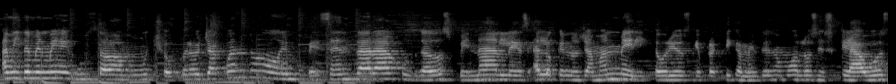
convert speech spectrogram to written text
a mí también me gustaba mucho, pero ya cuando empecé a entrar a juzgados penales, a lo que nos llaman meritorios, que prácticamente somos los esclavos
